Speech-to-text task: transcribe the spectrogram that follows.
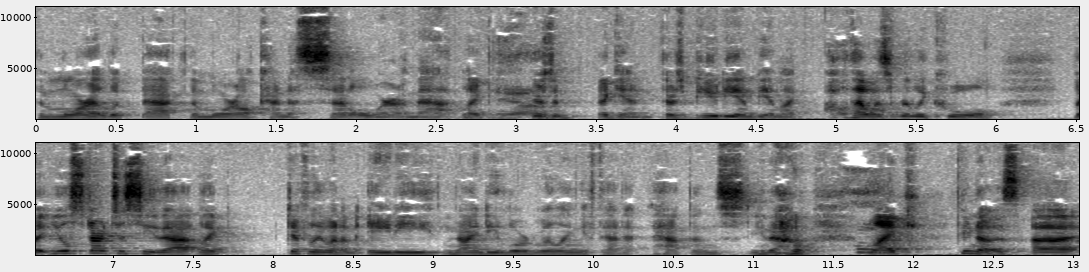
the more I look back, the more I'll kind of settle where I'm at. Like, Yeah. there's a again, there's beauty in being like, oh, that was really cool, but you'll start to see that like definitely when I'm 80, 90, Lord willing, if that happens, you know, like who knows? Uh,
